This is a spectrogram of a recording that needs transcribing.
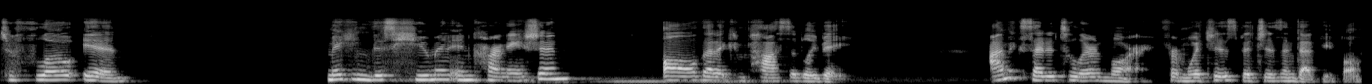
to flow in making this human incarnation all that it can possibly be. I'm excited to learn more from witches, bitches, and dead people.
